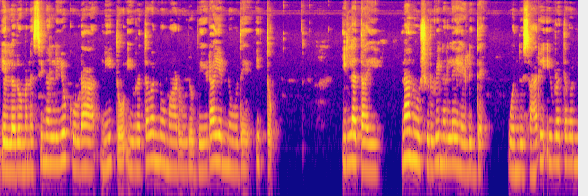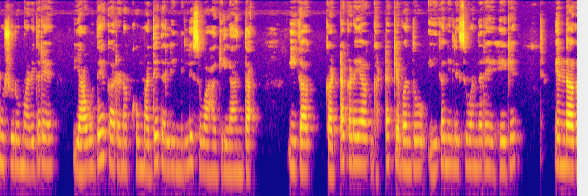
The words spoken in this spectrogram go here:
ಎಲ್ಲರೂ ಮನಸ್ಸಿನಲ್ಲಿಯೂ ಕೂಡ ನೀತು ಈ ವ್ರತವನ್ನು ಮಾಡುವುದು ಬೇಡ ಎನ್ನುವುದೇ ಇತ್ತು. ಇಲ್ಲ ತಾಯಿ, ನಾನು ಶುರುವಿನಲ್ಲೇ ಹೇಳಿದ್ದೆ. ಒಂದು ಸಾರಿ ಈ ವ್ರತವನ್ನು ಶುರು ಮಾಡಿದರೆ ಯಾವುದೇ ಕಾರಣಕ್ಕೂ ಮಧ್ಯದಲ್ಲಿ ನಿಲ್ಲಿಸುವ ಹಾಗಿಲ್ಲ ಅಂತ. ಈಗ ಕಟ್ಟಕಡೆಯ ಘಟ್ಟಕ್ಕೆ ಬಂದು ಈಗ ನಿಲ್ಲಿಸು ಅಂದರೆ ಹೇಗೆ? ಎಂದಾಗ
